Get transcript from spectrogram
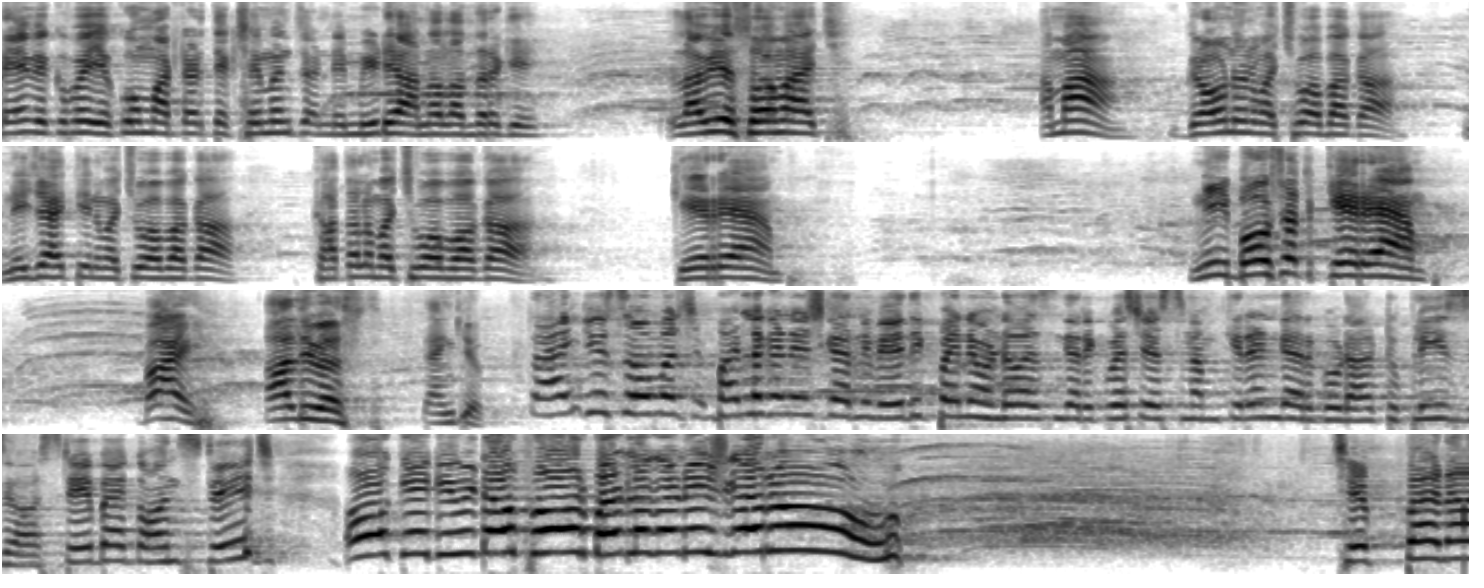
ప్రేమ ఎక్కువ ఎక్కువ మాట్లాడితే క్షమించండి మీడియా అన్నలందరికీ. లవ్ యూ సో మచ్ అమ్మా గ్రౌండ్ను మర్చిపోబాక నిజాయితీని మర్చిపోబాక కథలు మర్చిపోబాక కే ర్యాంప్ నీ భవిష్యత్ K Ramp boy all the best thank you thank you so much Bandla Ganesh గారిని వేదిక పైన ఉండవలసిందిగా రిక్వెస్ట్ చేస్తున్నాం. కిరణ్ గారు కూడా to please stay back on stage okay give it up for Bandla Ganesh గారు. చెప్పానా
